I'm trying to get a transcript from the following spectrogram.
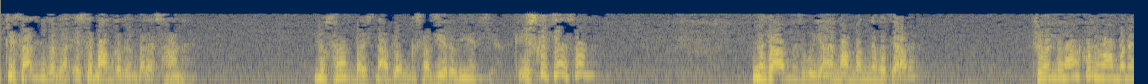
کس آدمی کا اس امام کا بھی بڑا احسان ہے جو سات بار آپ لوگوں کے ساتھ یہ رویہ کیا، کہ اس کا کیا احسان ہے؟ نے کہا، آپ میں سے کوئی یہاں امام بننے کو تیار ہے؟ پھر وہاں کو امام بنے؟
